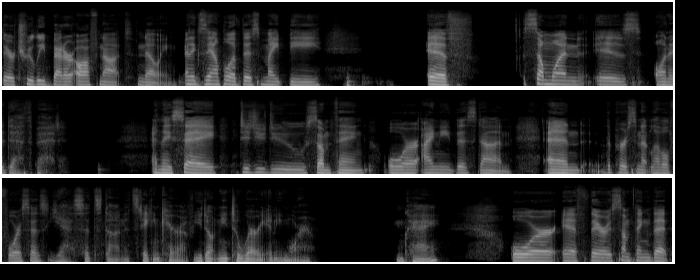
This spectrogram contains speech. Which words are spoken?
They're truly better off not knowing. An example of this might be if someone is on a deathbed and they say, Did you do something? Or I need this done. And the person at level four says, Yes, it's done. It's taken care of. You don't need to worry anymore. Okay. Or if there is something that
